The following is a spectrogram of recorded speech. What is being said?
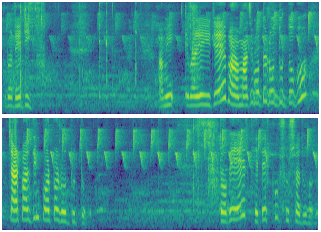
পুরো রেডি আমি এবারে এই যে মাঝে মধ্যে রোদ্দুর দেবো, চার পাঁচ দিন পর পর রোদ্দুর দেবো। তবে খেতে খুব সুস্বাদু হবে।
